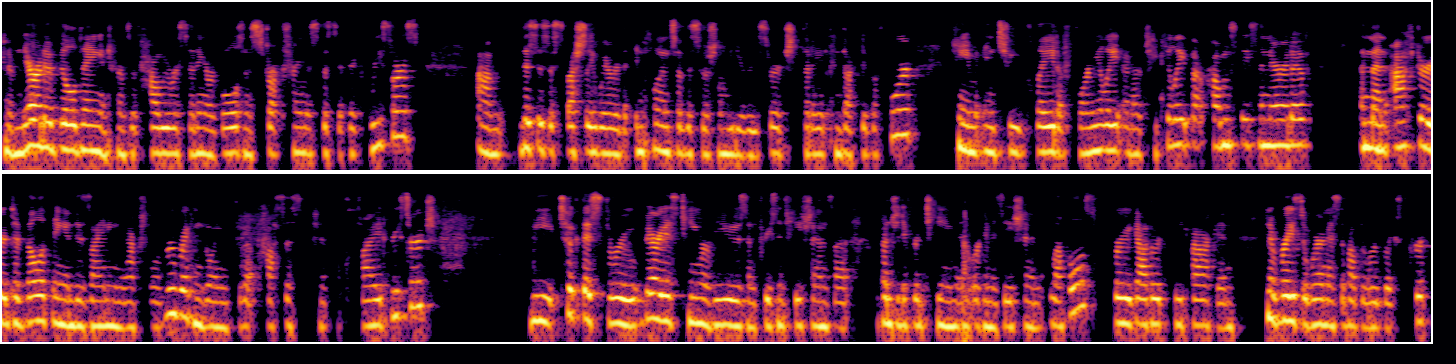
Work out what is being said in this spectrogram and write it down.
kind of narrative building in terms of how we were setting our goals and structuring the specific resource. Um, this is especially where the influence of the social media research that I had conducted before came into play to formulate and articulate that problem space and narrative. And then after developing and designing the actual rubric and going through that process of applied research, we took this through various team reviews and presentations at a bunch of different team and organization levels where we gathered feedback and kind of raised awareness about the rubric's pur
